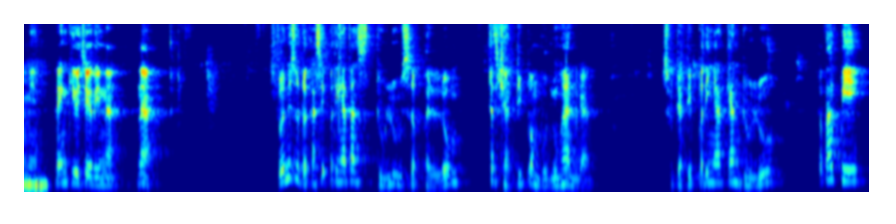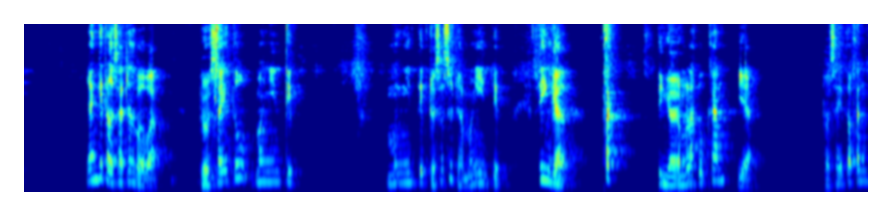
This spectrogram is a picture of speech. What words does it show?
Amin. Thank you Cerina. Nah, Tuhan sudah kasih peringatan dulu sebelum terjadi pembunuhan kan. Sudah diperingatkan dulu, tetapi yang kita harus sadar bahwa dosa itu mengintip. Mengintip dosa sudah mengintip. Tinggal tek, tinggal melakukan ya. Dosa itu akan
